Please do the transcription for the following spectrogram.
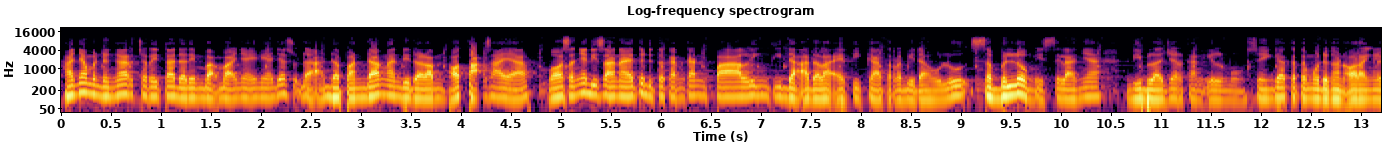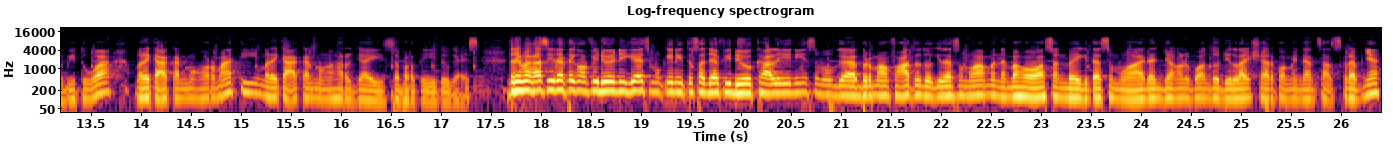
Hanya mendengar cerita dari mbak-mbaknya ini aja sudah ada pandangan di dalam otak saya. Bahwasanya di sana itu ditekankan paling tidak adalah etika terlebih dahulu sebelum istilahnya dibelajarkan ilmu. Sehingga ketemu dengan orang yang lebih tua mereka akan menghormati mereka akan menghargai seperti itu guys. Terima kasih sudah tengok video ini guys. Mungkin itu saja video kali ini. Semoga bermanfaat untuk kita semua menambah wawasan bagi kita semua. Dan jangan lupa untuk di like share komen dan subscribe nya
